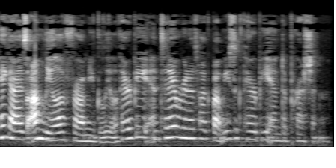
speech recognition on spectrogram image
Hey guys, I'm Lela from Uku-Lela Therapy, and today we're going to talk about music therapy and depression.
